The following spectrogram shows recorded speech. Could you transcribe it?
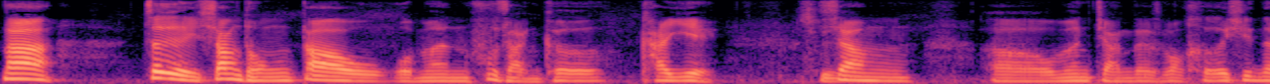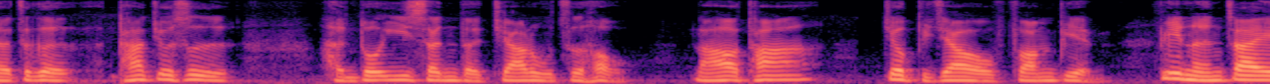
那这也相同到我们妇产科开业，像呃我们讲的什么核心的这个，它就是很多医生的加入之后，然后他就比较方便，病人在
